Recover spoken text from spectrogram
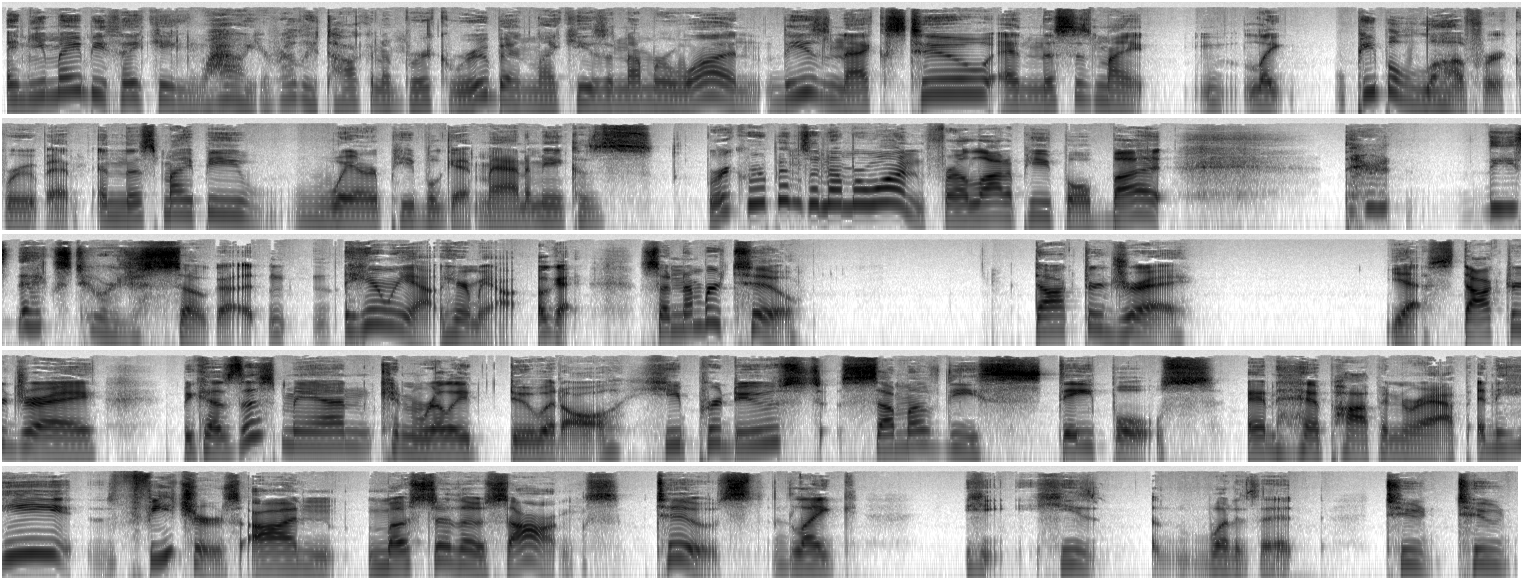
And you may be thinking, "Wow, you're really talking to Rick Rubin like he's a number 1." These next two and this is my like people love Rick Rubin, and this might be where people get mad at me because Rick Rubin's the number one for a lot of people, but they're these next two are just so good. Hear me out, hear me out. Okay, so number two, Dr. Dre. Yes, Dr. Dre, because this man can really do it all. He produced some of the staples in hip hop and rap, and he features on most of those songs too. Like he he's what is it? Two two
